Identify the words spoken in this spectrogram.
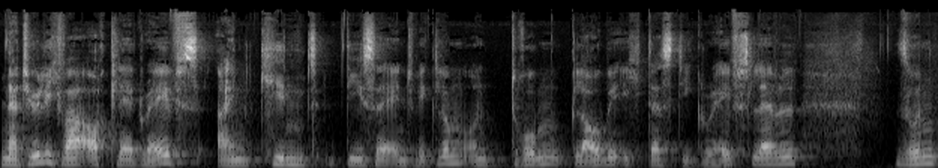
Natürlich war auch Claire Graves ein Kind dieser Entwicklung und darum glaube ich, dass die Graves-Level so ein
